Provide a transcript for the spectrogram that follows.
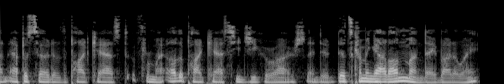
an episode of the podcast for my other podcast, CG Garage. I did that's coming out on Monday, by the way.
